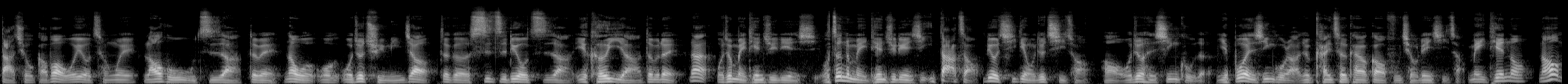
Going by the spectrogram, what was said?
打球，搞不好我有成为老虎五只啊，对不对？那我我我就取名叫这个狮子六只啊，也可以啊，对不对？那我就每天去练习，我真的每天去练习，一大早六七点我就起床，哦，我就很辛苦的，也不会很辛苦啦，就开车开到高尔夫球练习场，每天哦，然后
